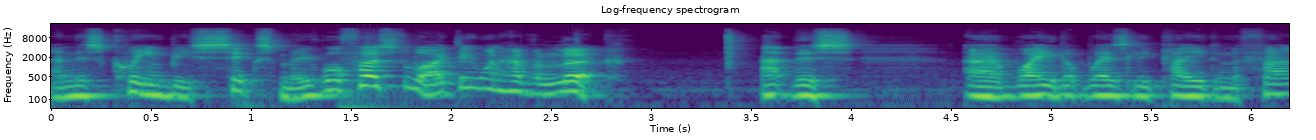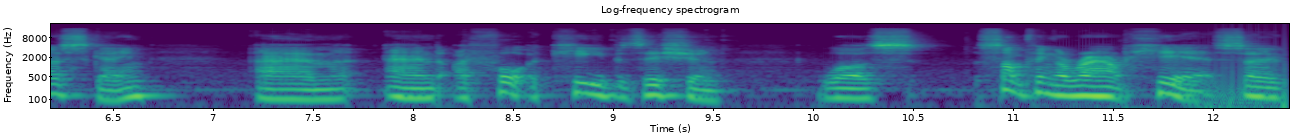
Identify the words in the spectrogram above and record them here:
And this Queen B6 move. Well, first of all, I do want to have a look at this uh, way that Wesley played in the first game. Um, and I thought a key position was something around here. So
